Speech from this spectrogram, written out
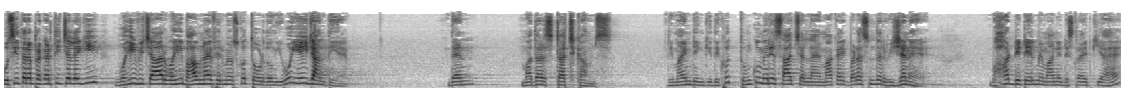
उसी तरह प्रकृति चलेगी, वही विचार, वही भावनाएँ फिर मैं उसको तोड़ दूँगी। वो यही जानती है। Then mother's touch comes reminding की देखो तुमको मेरे साथ चलना है माँ का एक बड़ा सुंदर विजन है। बहुत डिटेल में माँ ने डिस्क्राइब किया है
